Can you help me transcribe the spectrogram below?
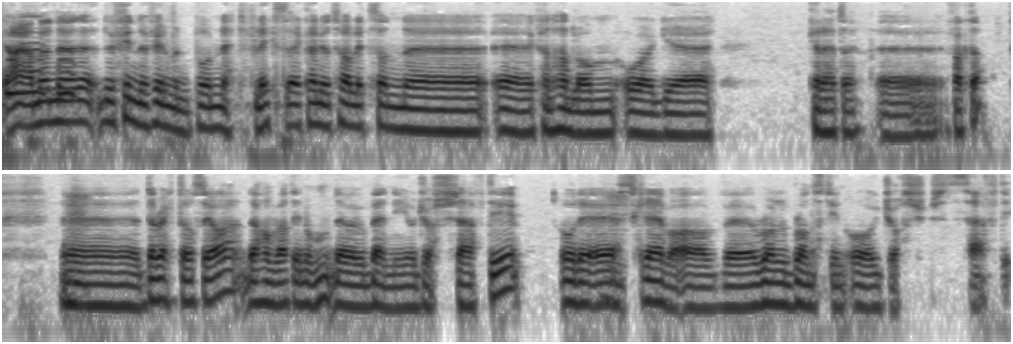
Ja, ja, men eh, du finner filmen på Netflix. Jeg kan jo ta litt sånn eh, Kan handle om og uh, Hva det heter uh, Fakta. Uh, directors, ja. Det har vi vært innom. Det var jo Benny og Josh Safty. Og det er skrevet av Ronald Bronstein og Josh Safty.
